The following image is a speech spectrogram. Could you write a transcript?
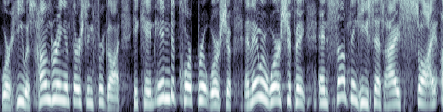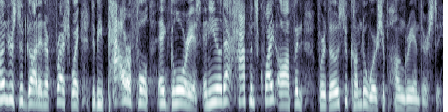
where he was hungering and thirsting for God. He came into corporate worship and they were worshiping, and something he says, I saw, I understood God in a fresh way to be powerful and glorious. And you know, that happens quite often for those who come to worship hungry and thirsty.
